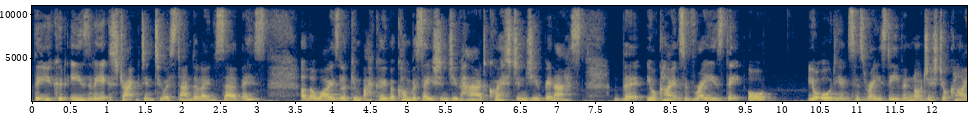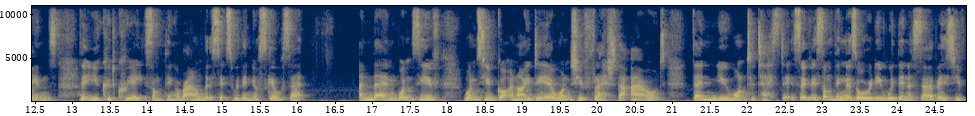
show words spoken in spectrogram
that you could easily extract into a standalone service? Otherwise, looking back over conversations you've had, questions you've been asked that your clients have raised that, or your audience is raised even not just your clients that you could create something around that sits within your skill set. And then once you've once you've got an idea once you've fleshed that out then you want to test it. So if it's something that's already within a service you've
